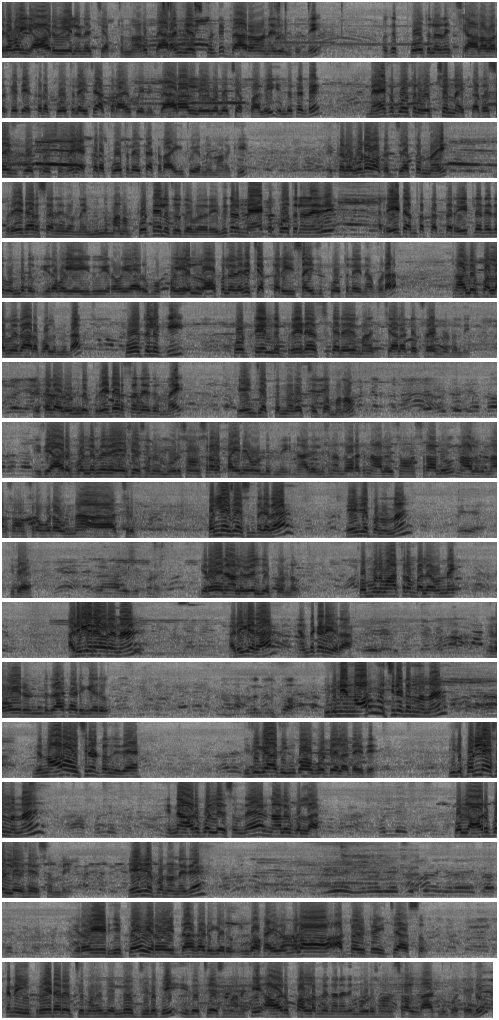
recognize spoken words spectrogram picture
ఇరవై ఆరు వేలు అనేది చెప్తున్నారు. బేరం చేసుకుంటే బేరం అనేది ఉంటుంది. ఓకే పోతులు అనేది చాలా వరకు అయితే ఎక్కడ పోతులు అయితే అక్కడ ఆగిపోయినాయి. బేరాలు లేవనే చెప్పాలి. ఎందుకంటే మేకపోతులు వచ్చున్నాయి పెద్ద సైజు పోతులు వచ్చున్నాయి. ఎక్కడ పోతులు అయితే అక్కడ ఆగిపోయి ఉన్నాయి మనకి. ఇక్కడ కూడా ఒక జత ఉన్నాయి. బ్రేడర్స్ అనేది ఉన్నాయి. ముందు మనం పొట్టేలు చూద్దాం ఎందుకంటే మేకపోతలు అనేది రేట్ అంత పెద్ద రేట్లు అనేది ఉండదు. ఇరవై ఐదు ఇరవై ఆరు ముప్పై ఏళ్ళు లోపల అనేది చెప్తారు ఈ సైజు పోతులైనా కూడా. నాలుగు పళ్ళ మీద ఆరు పళ్ళ మీద. పోతులకి పొట్టేళ్ళు బ్రీడర్స్కి అనేది మనకి చాలా డిఫరెంట్ ఉంటుంది. ఇక్కడ రెండు బ్రీడర్స్ అనేది ఉన్నాయి. ఏం చెప్తున్నారో చూద్దాం మనం. ఇది ఆరు పొళ్ళ మీద వేసేసి మూడు సంవత్సరాల పైనే ఉంటుంది. నాకు తెలిసినంత వరకు నాలుగు సంవత్సరాలు నాలుగున్నర సంవత్సరం కూడా ఉన్న ఆశ్చర్యం పొల్లు వేసేసింది కదా? ఏం చెప్పనున్నా ఇదా? ఇరవై నాలుగు వేలు చెప్పండు. కొమ్ములు మాత్రం భలే ఉన్నాయి. అడిగారు ఎవరైనా? అడిగారా? ఎంతకు అడిగారా? ఇరవై రెండు దాకా అడిగారు. ఇది నేను నోరం వచ్చినట్టుందన్నా. ఇది నోరం వచ్చినట్టుంది ఇదే. ఇది కాదు ఇంకో పొట్టేలు అట ఇది. పళ్ళు వేసిందన్నా? ఎన్ని ఆరు పళ్ళు వేసిందా? నాలుగు పళ్ళ పళ్ళు ఆరు పళ్ళు వేసేస్తుంది. ఏం చెప్పను ఇదే? ఇరవై ఏడు చెప్పావు ఇరవై ఐదు దాకా అడిగారు. ఇంకొక ఐదు వందలు అట్టో ఇటో ఇచ్చేస్తాం కానీ ఈ బ్రీడర్ వచ్చి మనకి నెల్లూరు జుడిపి. ఇది వచ్చేసి మనకి ఆరు పళ్ళ మీద అనేది మూడు సంవత్సరాలు దాటిన పొట్టేలు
